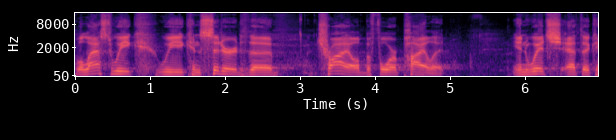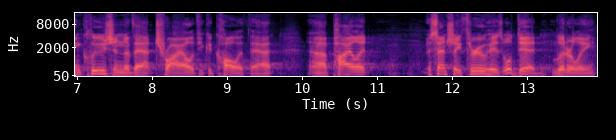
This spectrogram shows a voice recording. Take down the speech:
Well, last week we considered the trial before Pilate, in which, at the conclusion of that trial, if you could call it that, uh, Pilate essentially threw his, well, did literally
